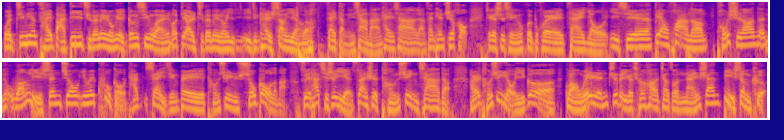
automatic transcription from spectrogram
我今天才把第一集的内容给更新完，然后第二集的内容已已经开始上演了。再等一下吧，看一下两三天之后这个事情会不会再有一些变化呢？同时呢，往里深究，因为酷狗它现在已经被腾讯收购了嘛，所以它其实也算是腾讯家的。而腾讯有一个广为人知的一个称号叫做南山必胜客，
